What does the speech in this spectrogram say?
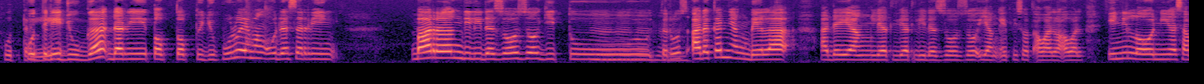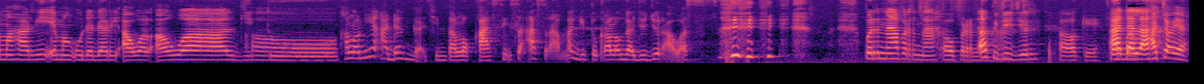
Putri. Putri, juga dari top top 70 emang udah sering bareng di Lida Zozo gitu. Terus ada kan yang bela, ada yang lihat-lihat Lida Zozo yang episode awal-awal. Ini loh Nia sama Hari emang udah dari awal-awal gitu. Oh, kalau Nia ada nggak cinta lokasi seasrama gitu kalau nggak jujur awas Pernah pernah. oh pernah Aku jujur. Oh, oke Siapa? Adalah. Aco ya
